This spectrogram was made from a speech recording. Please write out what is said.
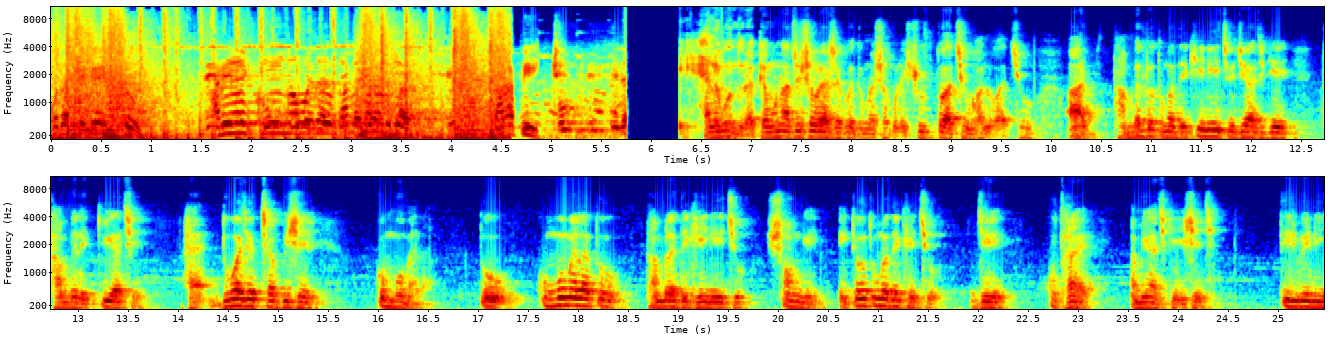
কোথা থেকে তারাপীঠ। হ্যালো বন্ধুরা, কেমন আছো সবাই? আশা করি তোমরা সকলে সুস্থ আছো, ভালো আছো। আর থাম্বেল তো তোমরা দেখিয়ে নিয়েছো যে আজকে থাম্বেলে কি আছে। হ্যাঁ দু হাজার ছাব্বিশের কুম্ভ মেলা। তো কুম্ভ মেলা তো থাম্বেলে দেখিয়ে নিয়েছো। সঙ্গে এটাও তোমরা দেখেছ যে কোথায় আমি আজকে এসেছি। ত্রিবেণী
